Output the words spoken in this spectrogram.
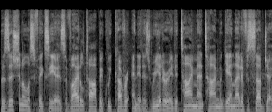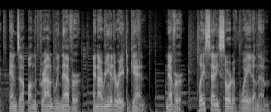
Positional asphyxia is a vital topic we cover and it is reiterated time and time again that if a subject ends up on the ground we never, and I reiterate again, never, place any sort of weight on them.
